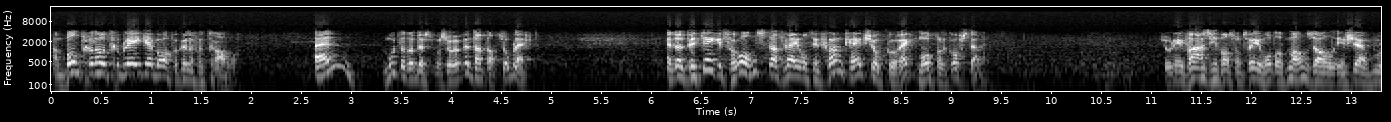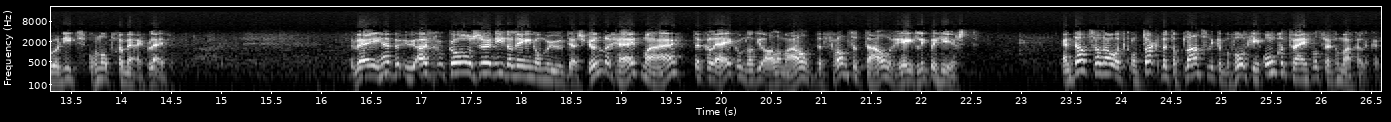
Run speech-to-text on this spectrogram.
een bondgenoot gebleken hebben waarop we kunnen vertrouwen. En moeten er dus voor zorgen dat dat zo blijft. En dat betekent voor ons dat wij ons in Frankrijk zo correct mogelijk opstellen. Zo'n invasie van zo'n 200 man zal in Cherbourg niet onopgemerkt blijven. Wij hebben u uitgekozen niet alleen om uw deskundigheid, maar tegelijk omdat u allemaal de Franse taal redelijk beheerst. En dat zal nou het contact met de plaatselijke bevolking ongetwijfeld vergemakkelijken.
